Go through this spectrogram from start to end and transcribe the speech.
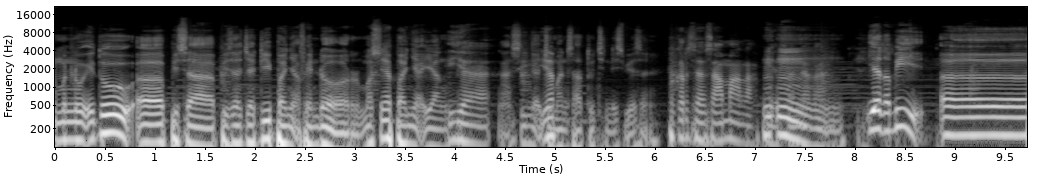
menu itu eh, bisa bisa jadi banyak vendor. Maksudnya banyak yang Iya, ngasih nggak Yap. cuma satu jenis biasanya. bekerja sama lah biasanya kan. Mm-mm. Ya tapi eh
